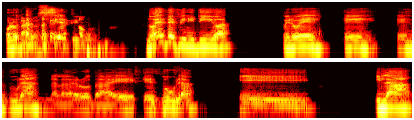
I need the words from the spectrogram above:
Por lo tanto, es cierto, no es definitiva, pero es, es, es durazna la derrota, es, es dura y, y la,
